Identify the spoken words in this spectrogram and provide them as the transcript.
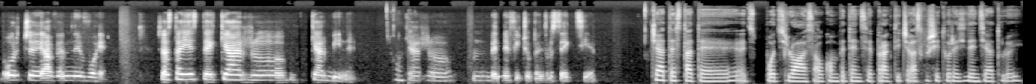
orice avem nevoie. Și asta este chiar, uh, chiar bine, okay. chiar un beneficiu pentru secție. Ce atestate îți poți lua sau competențe practice la sfârșitul rezidențiatului?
